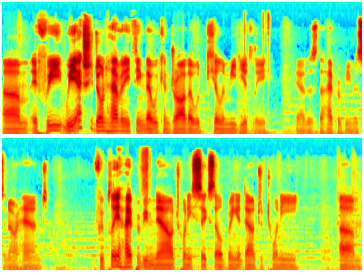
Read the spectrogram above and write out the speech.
Um, if we... We actually don't have anything that we can draw that would kill immediately. Yeah, this is the Hyper Beam is in our hand. If we play Hyper Beam now, 26, that'll bring it down to 25. Um,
